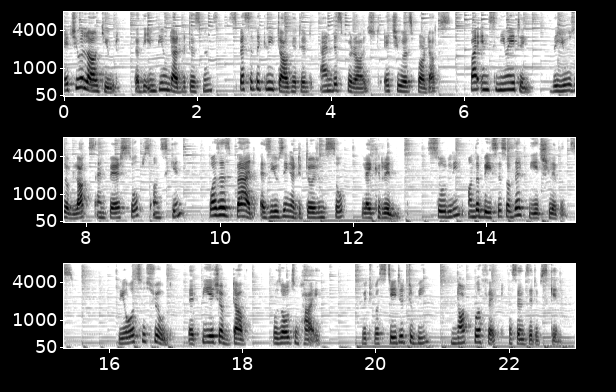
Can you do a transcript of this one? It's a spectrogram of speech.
HUL argued that the impugned advertisements specifically targeted and disparaged HUL's products by insinuating the use of Lux and Pear soaps on skin was as bad as using a detergent soap like Rin solely on the basis of their pH levels. They also showed that pH of Dove was also high, which was stated to be not perfect for sensitive skin.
